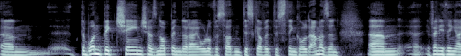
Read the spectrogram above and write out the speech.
um, the one big change has not been that I all of a sudden discovered this thing called Amazon. Um, uh, if anything, I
